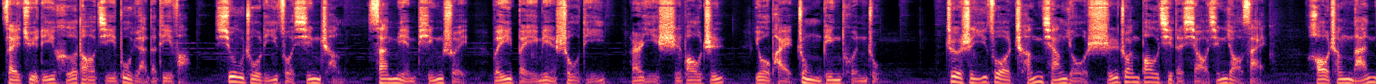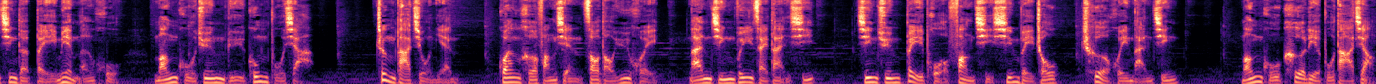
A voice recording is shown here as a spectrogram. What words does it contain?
在距离河道几步远的地方修筑了一座新城，三面平水，为北面受敌，而以石包之，又派重兵屯驻。这是一座城墙有石砖包砌的小型要塞，号称南京的北面门户。蒙古军屡攻不下。正大九年，关河防线遭到迂回，南京危在旦夕，金军被迫放弃新魏州，撤回南京。蒙古克烈部大将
